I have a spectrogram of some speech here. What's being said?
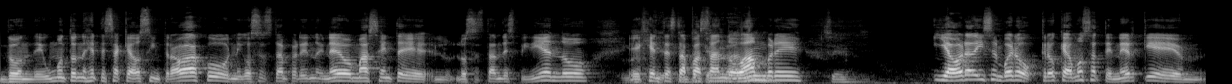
donde un montón de gente se ha quedado sin trabajo, negocios están perdiendo dinero, más gente los están despidiendo, eh, gente está pasando hambre. Y ahora dicen, bueno, creo que vamos a tener que,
